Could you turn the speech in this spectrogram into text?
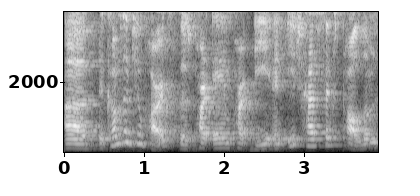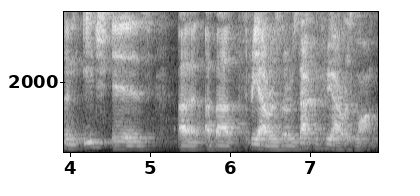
Uh, it comes in two parts. There's part A and part B and each has six problems and each is uh, about three hours or exactly three hours long.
